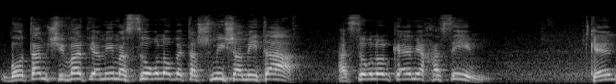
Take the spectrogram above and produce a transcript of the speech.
באותם שבעת ימים אסור לו בתשמיש המיטה, אסור לו לקיים יחסים, כן?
